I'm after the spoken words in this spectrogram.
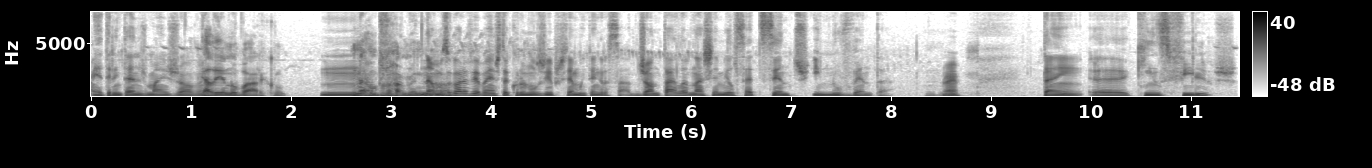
é 30 anos mais jovem. Ela ia no barco? Hum, Não, provavelmente não, não. mas agora vê bem esta cronologia porque isto é muito engraçado. John Tyler nasce em 1790, não é? tem eh, 15 filhos,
